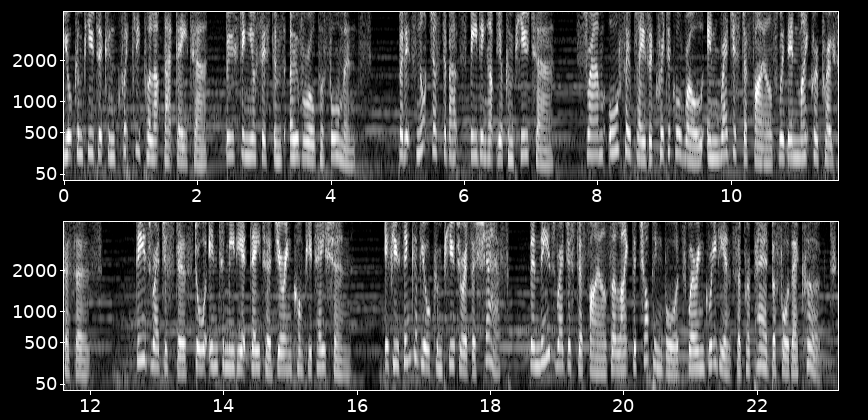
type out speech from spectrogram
your computer can quickly pull up that data, boosting your system's overall performance. But it's not just about speeding up your computer. SRAM also plays a critical role in register files within microprocessors. These registers store intermediate data during computation. If you think of your computer as a chef, then these register files are like the chopping boards where ingredients are prepared before they're cooked.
